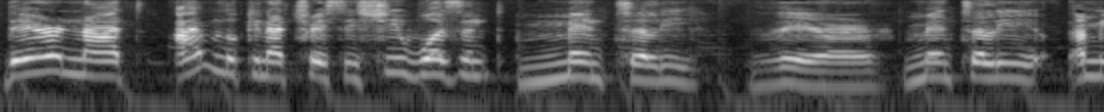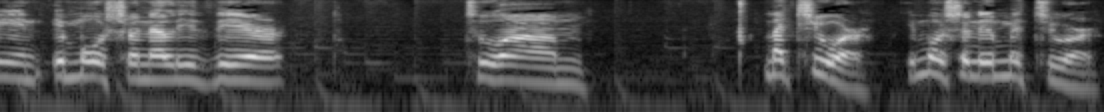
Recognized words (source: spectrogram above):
They're not, I'm looking at Tracy, she wasn't mentally there. Mentally, I mean, emotionally there to um mature, emotionally mature.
